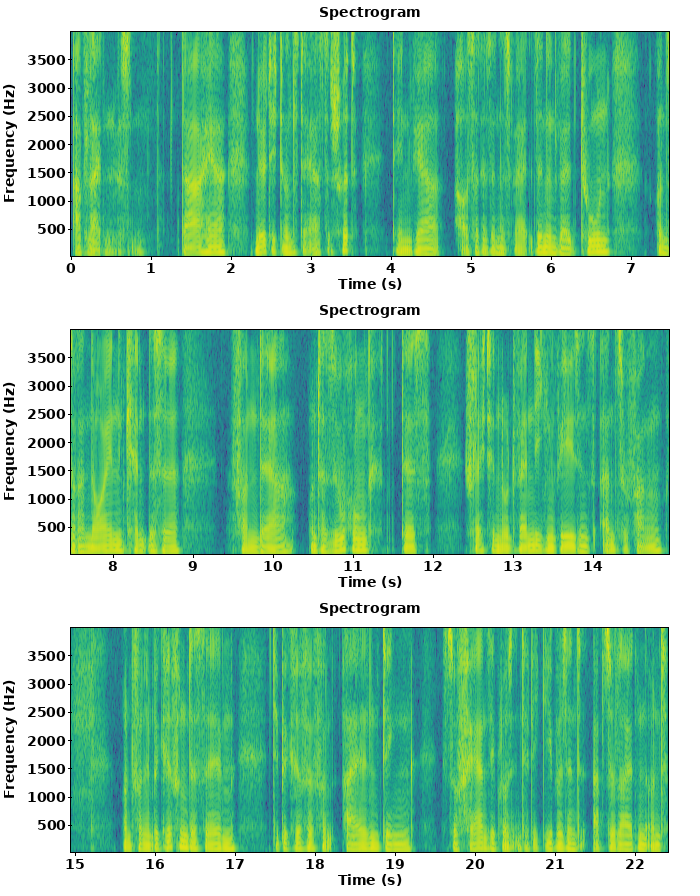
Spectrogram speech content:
ableiten müssen. Daher nötigt uns der erste Schritt, den wir außer der Sinnenwelt tun, unsere neuen Kenntnisse von der Untersuchung des schlechthin notwendigen Wesens anzufangen und von den Begriffen desselben die Begriffe von allen Dingen, sofern sie bloß intelligibel sind, abzuleiten und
